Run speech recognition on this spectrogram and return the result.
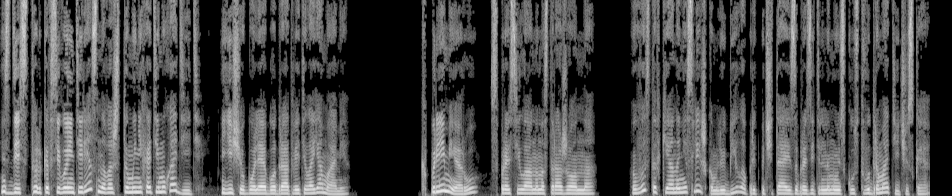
«Здесь столько всего интересного, что мы не хотим уходить», — еще более бодро ответила я маме. «К примеру?» — спросила она настороженно. Выставки она не слишком любила, предпочитая изобразительному искусству драматическое.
